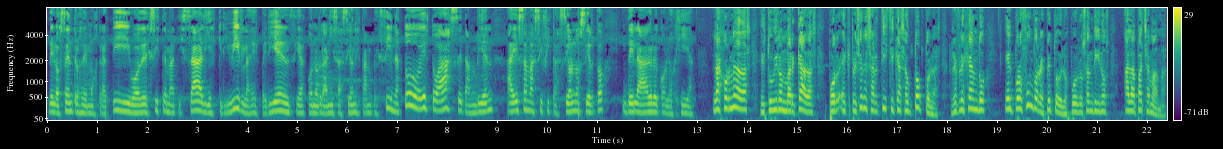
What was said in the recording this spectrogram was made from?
de los centros demostrativos, de sistematizar y escribir las experiencias con organizaciones campesinas. Todo esto hace también a esa masificación, ¿no es cierto?, de la agroecología. Las jornadas estuvieron marcadas por expresiones artísticas autóctonas, reflejando el profundo respeto de los pueblos andinos a la Pachamama,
